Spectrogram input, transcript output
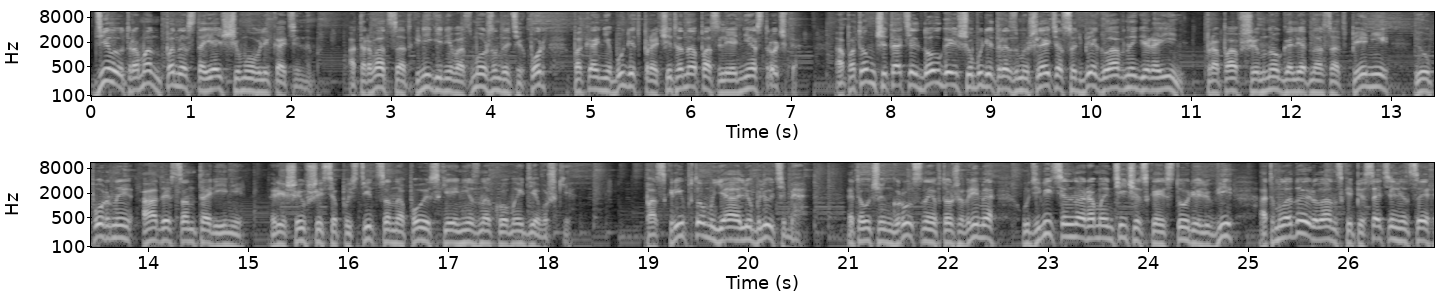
делают роман по-настоящему увлекательным. Оторваться от книги невозможно до тех пор, пока не будет прочитана последняя строчка. А потом читатель долго еще будет размышлять о судьбе главной героинь, пропавшей много лет назад Пенни и упорной Ады Санторини, решившейся опуститься на поиски незнакомой девушки. «По скриптум я люблю тебя», это очень грустная и в то же время удивительно романтическая история любви от молодой ирландской писательницы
